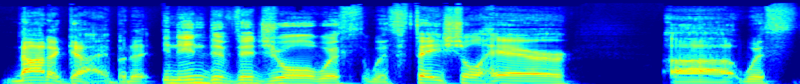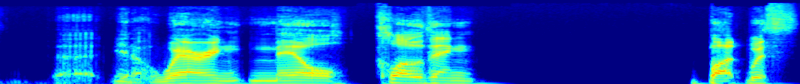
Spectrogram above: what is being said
not a guy, but a, an individual with, with facial hair, uh, with, uh, you know, wearing male clothing, but with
